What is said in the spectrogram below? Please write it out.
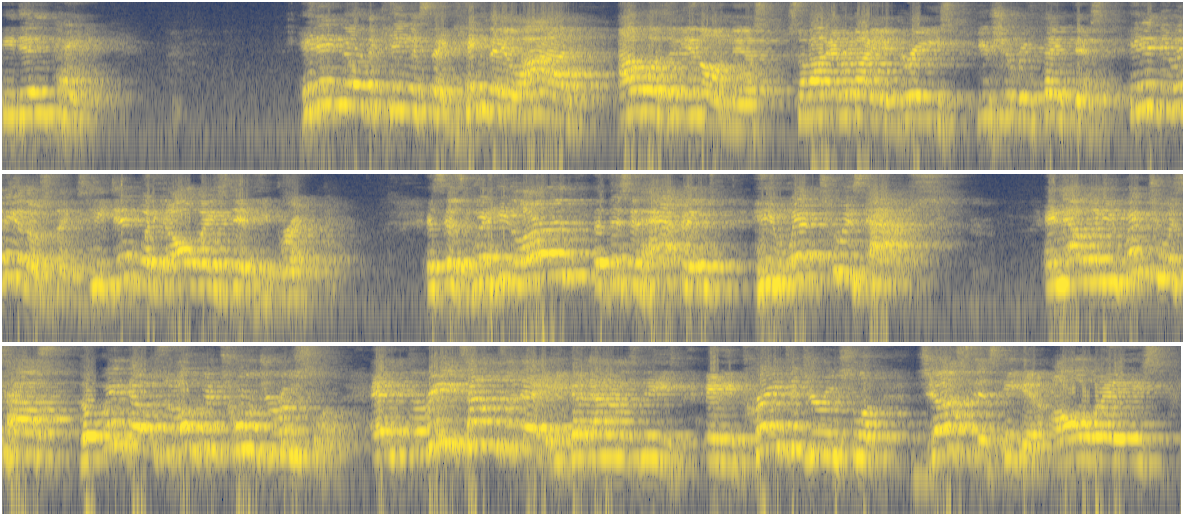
he didn't panic. He didn't go to the king and say, King, they lied. I wasn't in on this, so not everybody agrees. You should rethink this. He didn't do any of those things. He did what he always did. He prayed. It says, when he learned that this had happened, he went to his house. And now when he went to his house, the windows opened toward Jerusalem. And three times a day he got down on his knees and he prayed to Jerusalem just as he had always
